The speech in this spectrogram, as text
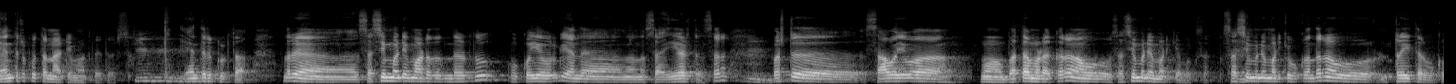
ಯಾಂತ್ರಿಕೃತ ನಾಟಿ ಮಾಡ್ತಾ ಇದ್ದೇವೆ ಸರ್. ಯಾಂತ್ರಿಕೃತ. ಅಂದರೆ ಸಸಿ ಮಡಿ ಮಾಡೋದ್ರಿಂದ ಹಿಡಿದು ಕೊಯ್ಯೋವರೆಗೂ ಏನ್ ನಾನು ಸ ಹೇಳ್ತೇನೆ ಸರ್. ಫಸ್ಟ್ ಸಾವಯವ ಭತ್ತ ಮಾಡೋಕ್ಕಾರ ನಾವು ಸಸಿ ಮಡಿ ಮಾಡ್ಕೋಬೇಕು ಸರ್. ಸಸಿ ಮಡಿ ಮಾಡ್ಕೋಬೇಕು ಅಂದ್ರೆ ನಾವು ಟ್ರೈ ತರಬೇಕು.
